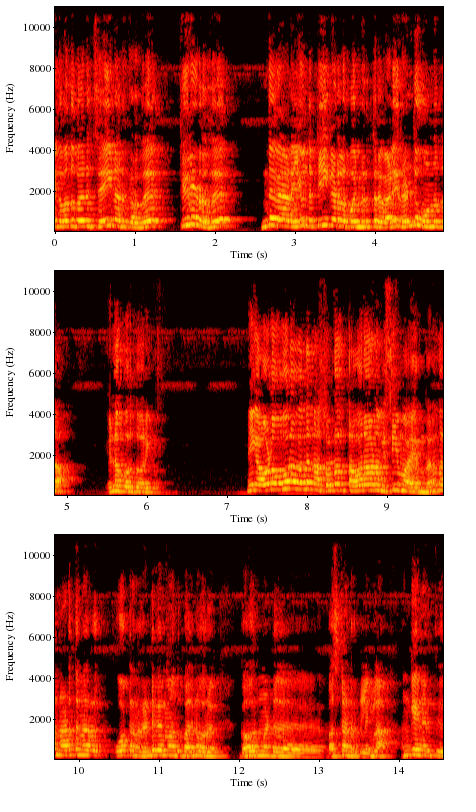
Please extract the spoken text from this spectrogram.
இது வந்து பார்த்தீங்கன்னா செயின் இருக்கிறது திருடுறது. இந்த வேலையும் இந்த டீ கடையில் போய் நிறுத்துற வேலையும் ரெண்டும் ஒன்று தான் என்னை பொறுத்த வரைக்கும். நீங்கள் அவ்வளோ தூரம் வந்து நான் சொல்கிறது தவறான விஷயமா இருந்தா இந்த நடத்துனர் ஓட்டுநர் ரெண்டு பேருமே வந்து பார்த்தீங்கன்னா ஒரு கவர்மெண்ட் பஸ் ஸ்டாண்ட் இருக்கு இல்லைங்களா? அங்கேயே நிறுத்து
